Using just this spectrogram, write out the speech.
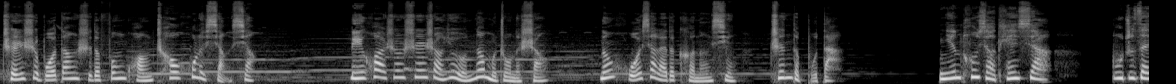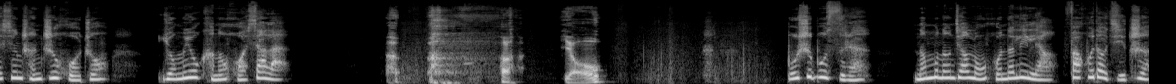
陈世伯当时的疯狂超乎了想象，李化生身上又有那么重的伤，能活下来的可能性真的不大。您通晓天下，不知在星辰之火中有没有可能活下来？哈，有。不是不死人，能不能将龙魂的力量发挥到极致？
